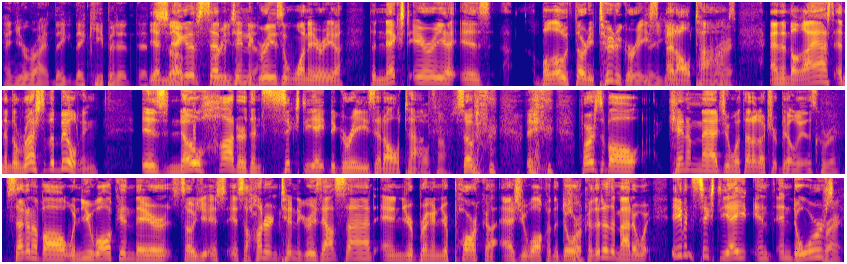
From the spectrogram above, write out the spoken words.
And you're right. They, they keep it at, at Yeah, negative 17 freezing, yeah. degrees in one area. The next area is below 32 degrees at all times. Right. And then the last, and then the rest of the building is no hotter than 68 degrees at all times. All times. So, first of all, can't imagine what that electric bill is. Correct. Second of all, when you walk in there, so you, it's, it's 110 degrees outside, and you're bringing your parka as you walk in the door because it doesn't matter what. Even 68 in, indoors Right.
